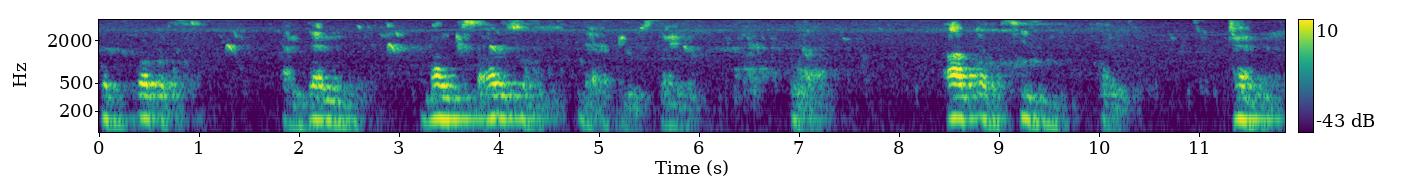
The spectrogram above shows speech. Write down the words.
for this purpose. And then monks also they have to stay you know, after the season and 10.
